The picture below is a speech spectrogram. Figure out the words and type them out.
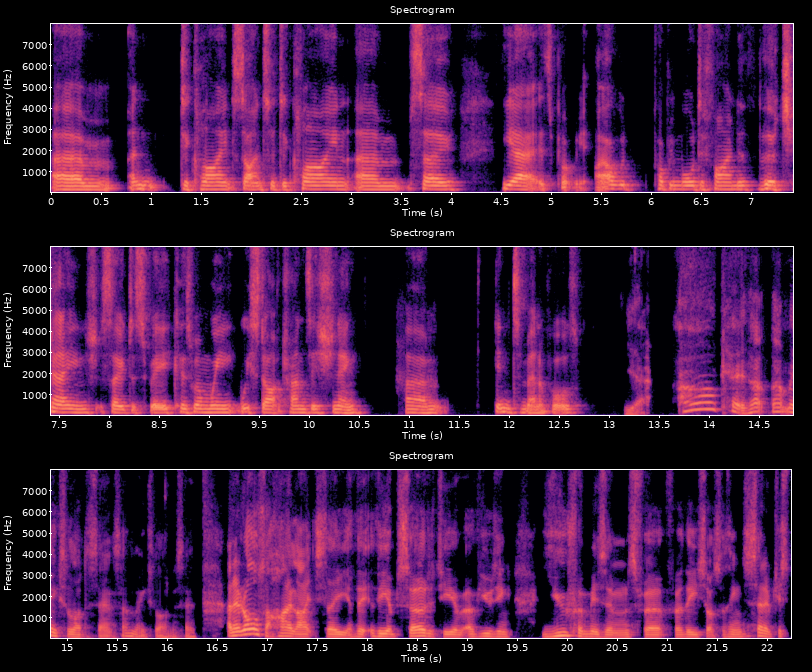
um, and decline, starting to decline. Um, so yeah, it's probably I would probably more define the change, so to speak, as when we we start transitioning um, into menopause. Yeah, Okay, that, that makes a lot of sense. That makes a lot of sense, and it also highlights the the, the absurdity of, of using euphemisms for for these sorts of things instead of just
